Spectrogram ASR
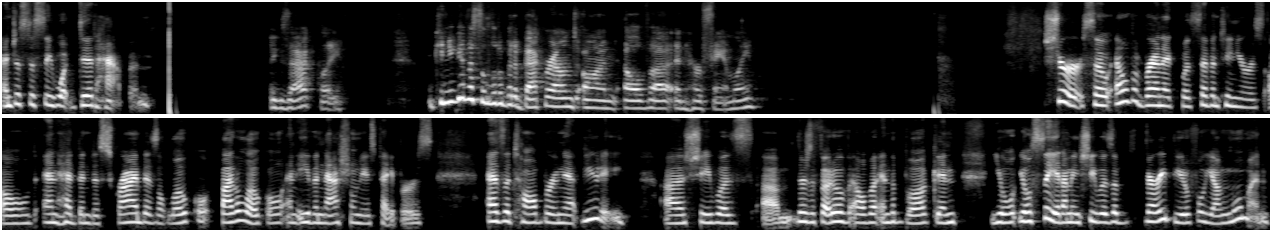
and just to see what did happen. Exactly. Can you give us a little bit of background on Elva and her family? Sure. So Elva Brannock was 17 years old and had been described as a local by the local and even national newspapers as a tall brunette beauty. Uh, she was um, there's a photo of Elva in the book, and you'll you'll see it. I mean, she was a very beautiful young woman.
